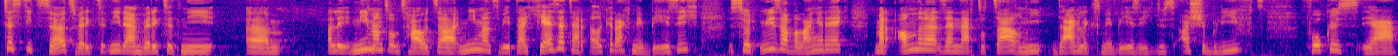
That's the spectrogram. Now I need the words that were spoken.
Test iets uit. Werkt het niet, dan werkt het niet. Ehm, allee, niemand onthoudt dat, niemand weet dat. Jij bent daar elke dag mee bezig. Dus voor u is dat belangrijk, maar anderen zijn daar totaal niet dagelijks mee bezig. Dus alsjeblieft, focus ja,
